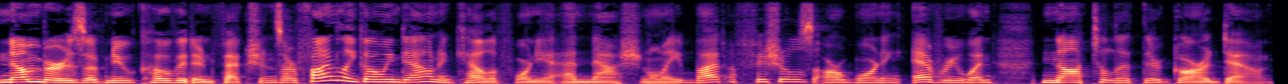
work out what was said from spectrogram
Numbers of new COVID infections are finally going down in California and nationally, but officials are warning everyone not to let their guard down.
